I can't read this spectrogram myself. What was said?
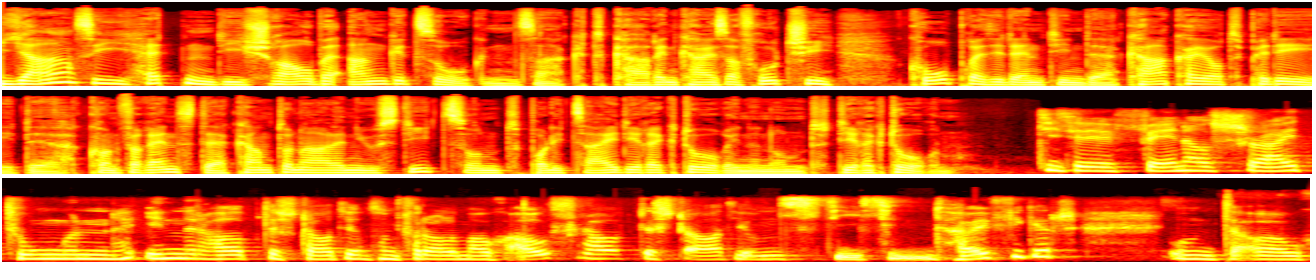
Ja, sie hätten die Schraube angezogen, sagt Karin Kaiser-Frutschi, Co-Präsidentin der KKJPD, der Konferenz der kantonalen Justiz- und Polizeidirektorinnen und Direktoren diese Fanausschreitungen innerhalb des Stadions und vor allem auch außerhalb des Stadions, die sind häufiger und auch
